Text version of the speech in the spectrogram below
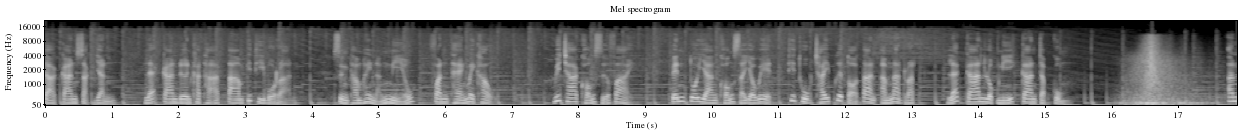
จากการสักยันต์และการเดินคาถาตามพิธีโบราณ ซึ่งทำให้หนังเหนียว ฟันแทงไม่เข้า วิชาของเสือฝ้าย เป็นตัวอย่างของไสยเวทที่ถูกใช้เพื่อต่อต้านอำนาจรัฐ และการหลบหนีการจับกลุ่ม อัน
